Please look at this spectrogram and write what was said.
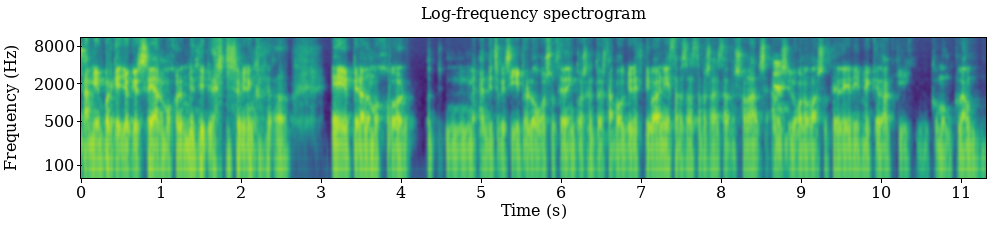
También porque yo que sé, a lo mejor en principio se vienen cosas. Eh, pero a lo mejor me han dicho que sí, pero luego suceden cosas, entonces tampoco quiero decir, va a venir esta persona, esta persona, esta persona, a ver si luego no va a suceder y me quedo aquí como un clown.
